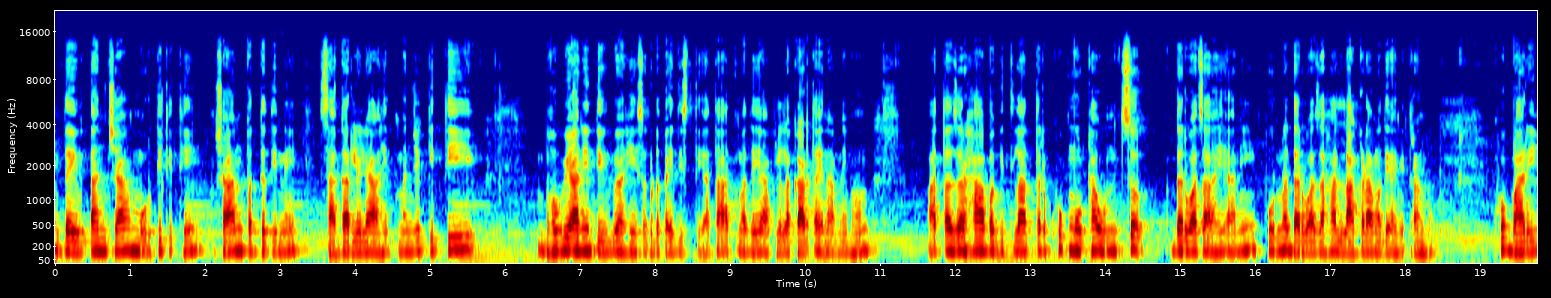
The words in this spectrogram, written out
दैवतांच्या मूर्ती तिथे छान पद्धतीने साकारलेल्या आहेत. म्हणजे किती भव्य आणि दिव्य हे सगळं काही दिसते. आता आतमध्ये आपल्याला काढता येणार नाही म्हणून. आता जर हा बघितला तर खूप मोठा उंच दरवाजा आहे आणि पूर्ण दरवाजा हा लाकडामध्ये आहे मित्रांनो. खूप भारी.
